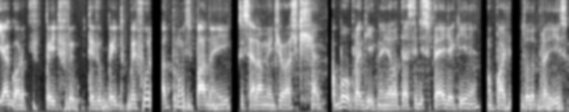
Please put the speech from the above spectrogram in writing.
E agora o peito foi- teve o peito perfurado por uma espada? E, sinceramente, eu acho que acabou pra Kiko, né? E ela até se despede aqui, né? Uma página toda pra isso.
